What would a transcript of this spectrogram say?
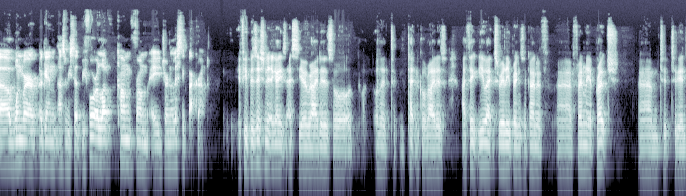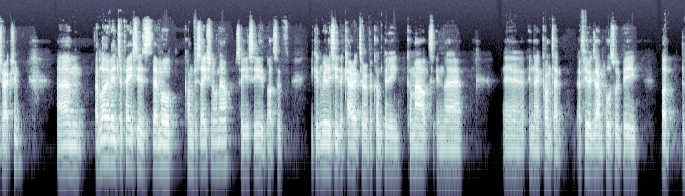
Uh, one where, again, as we said before, a lot come from a journalistic background. If you position it against SEO writers or other t- technical writers, I think UX really brings a kind of uh, friendly approach um, to, to the interaction. Um, a lot of interfaces, they're more conversational now. So you see lots of you can really see the character of a company come out in their uh, in their content. A few examples would be, but the,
